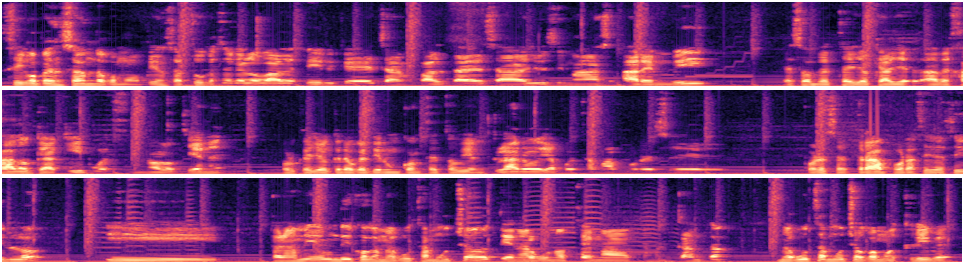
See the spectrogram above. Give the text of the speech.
Sigo pensando, como piensas tú, que sé que lo va a decir, que echa en falta esa Juicy más RB, esos destellos que ha dejado, que aquí pues no los tiene, porque yo creo que tiene un concepto bien claro y apuesta más por ese, por ese trap, por así decirlo. Y para mí es un disco que me gusta mucho, tiene algunos temas que me encantan. Me gusta mucho cómo escribe,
